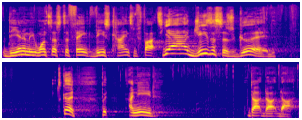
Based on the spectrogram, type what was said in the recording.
The enemy wants us to think these kinds of thoughts. Yeah, Jesus is good. It's good, but I need dot, dot, dot.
